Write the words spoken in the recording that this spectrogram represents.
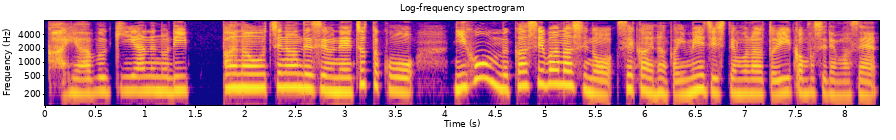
かやぶき屋根の立派なお家なんですよね。ちょっとこう日本昔話の世界なんかイメージしてもらうといいかもしれません。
